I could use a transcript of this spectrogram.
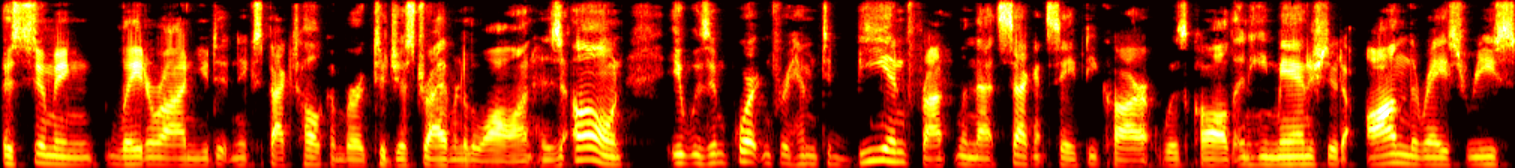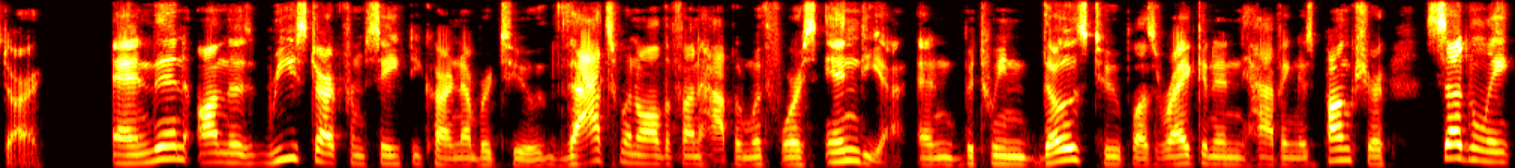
Assuming later on you didn't expect Hulkenberg to just drive into the wall on his own, it was important for him to be in front when that second safety car was called, and he managed it on the race restart. And then on the restart from safety car number two, that's when all the fun happened with Force India. And between those two, plus Raikkonen having his puncture, suddenly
